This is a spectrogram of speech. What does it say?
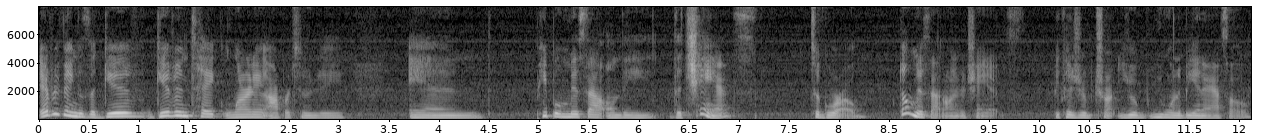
Everything is a give give and take learning opportunity and people miss out on the the chance to grow. Don't miss out on your chance because you're trying you you want to be an asshole.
